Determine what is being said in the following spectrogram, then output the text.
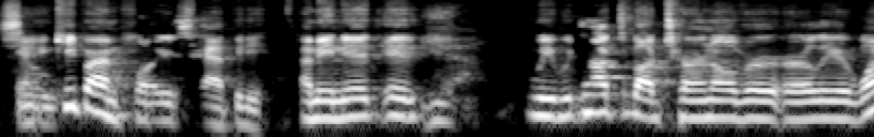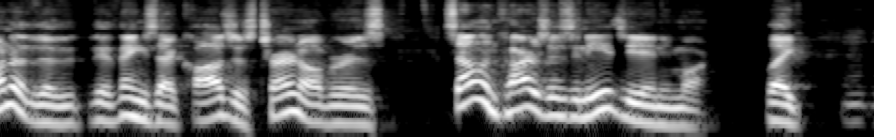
So, and keep our employees happy. I mean, it, it yeah. We, we talked about turnover earlier. One of the, the things that causes turnover is selling cars isn't easy anymore. Like, Mm-mm.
